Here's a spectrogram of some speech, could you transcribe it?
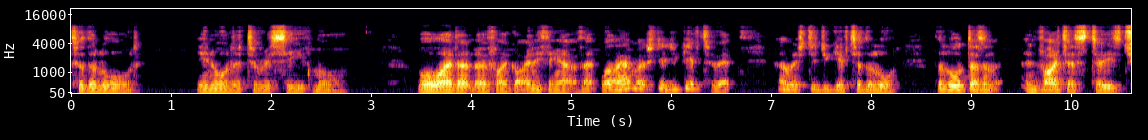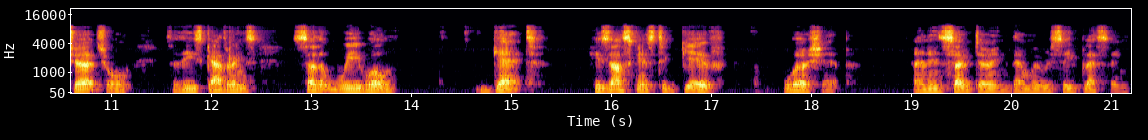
to the Lord in order to receive more? Oh, I don't know if I got anything out of that. Well, how much did you give to it? How much did you give to the Lord? The Lord doesn't invite us to his church or to these gatherings so that we will get. He's asking us to give worship. And in so doing, then we receive blessing.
